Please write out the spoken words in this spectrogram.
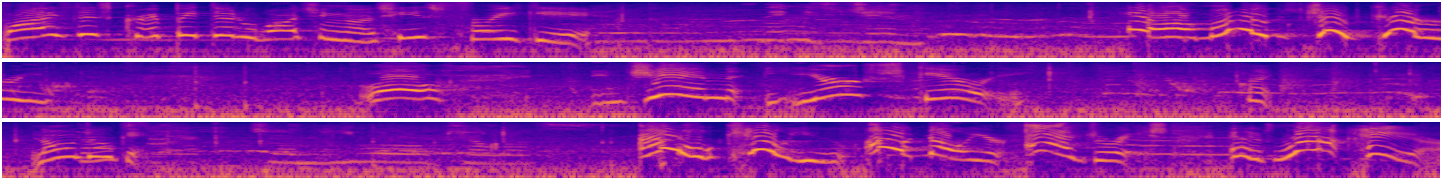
Why is this creepy dude watching us? He's freaky. His name is Jim. Yeah, my name's Jim Carrey. Well, Jim, you're scary. Like, no, I'm Don't joking. Jim, he will kill us. I will kill you. Oh, I will know your address. It's right here.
